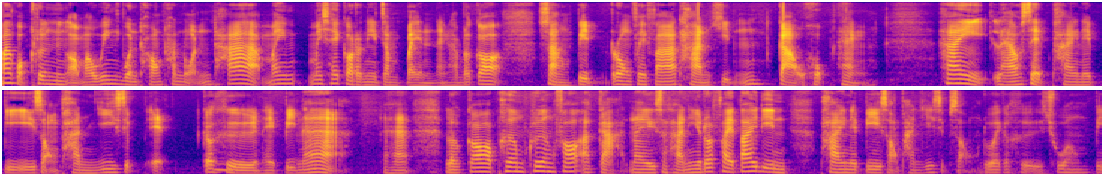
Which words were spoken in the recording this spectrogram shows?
มากกว่าครึ่งหนึ่งออกมาวิ่งบนท้องถนน ถ้าไม่ไม่ใช่กรณีจำเป็นนะครับ แล้วก็สั่งปิดโรงไฟฟ้าถ่านหินเก่า 6 แห่ง ให้แล้วเสร็จภายในปี 2021 ก็คือในปีหน้านะฮะแล้วก็เพิ่มเครื่องเฝ้าอากาศในสถานีรถไฟใต้ดินภายในปี 2022 ด้วยก็คือช่วงปี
